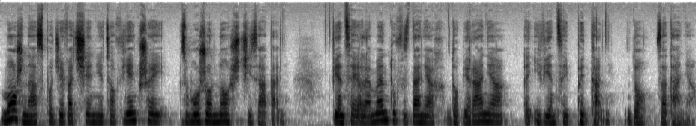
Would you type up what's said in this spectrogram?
Można spodziewać się nieco większej złożoności zadań, więcej elementów w zdaniach dobierania i więcej pytań do zadania.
